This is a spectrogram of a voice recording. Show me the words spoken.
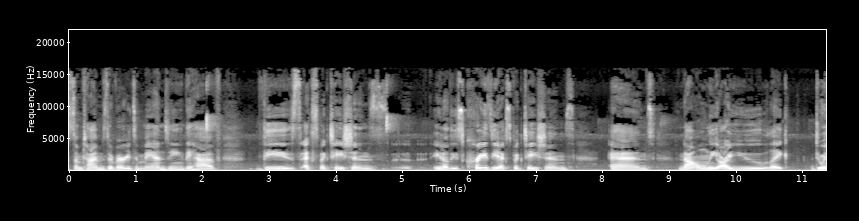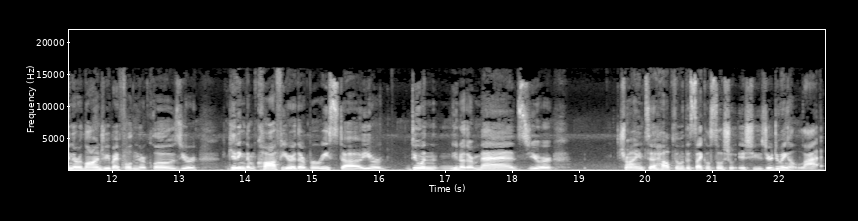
sometimes they're very demanding. They have these expectations, you know, these crazy expectations and not only are you like doing their laundry by folding their clothes you're getting them coffee or their barista you're doing you know their meds you're trying to help them with the psychosocial issues. You're doing a lot.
